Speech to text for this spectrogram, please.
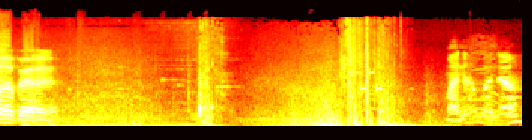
uh, bro. Mana, mana.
